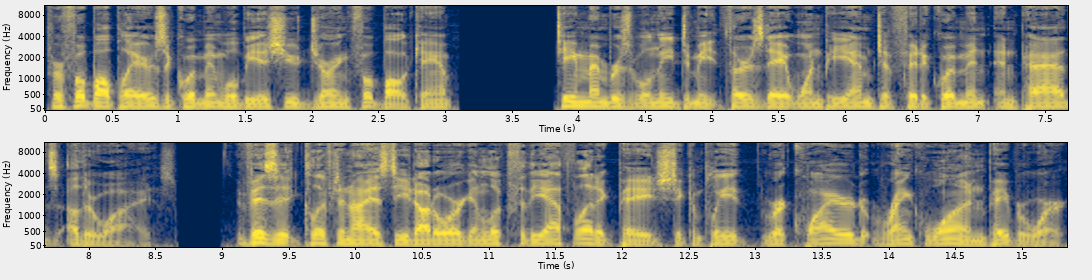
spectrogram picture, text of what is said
For football players, equipment will be issued during football camp. Team members will need to meet Thursday at 1 p.m. to fit equipment and pads otherwise. Visit cliftonisd.org and look for the athletic page to complete required Rank 1 paperwork.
